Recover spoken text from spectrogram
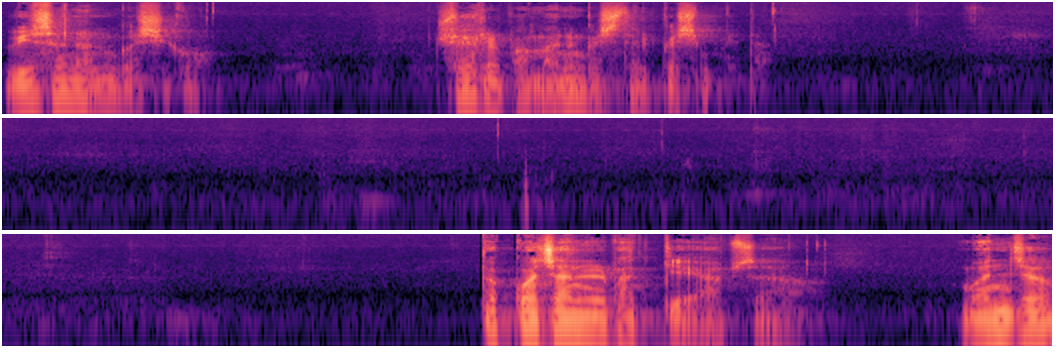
위선하는 것이고 죄를 범하는 것이 될 것입니다. 떡과 잔을 받기에 앞서 먼저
